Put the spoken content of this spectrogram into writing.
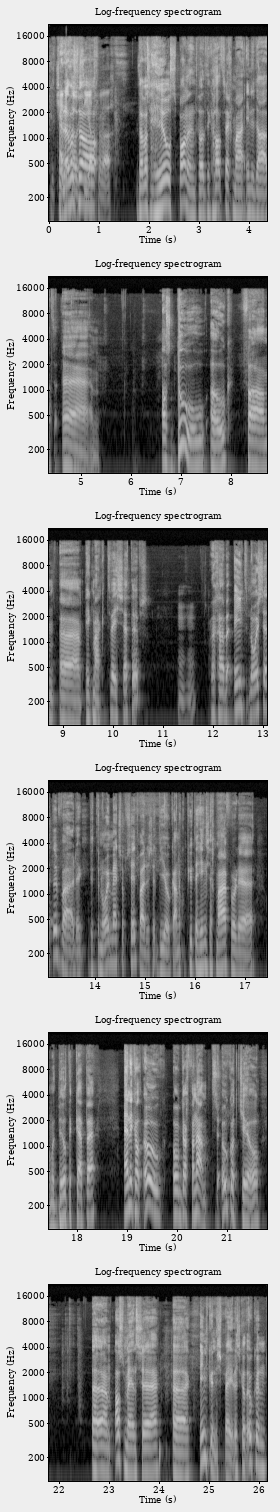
de was die je wel- had verwacht? Dat was heel spannend. Want ik had zeg maar inderdaad... ehm, als doel ook van... ehm, ik maak twee setups. Mhm. We gaan hebben één toernooi setup waar de, de toernooimatch op zit. Waar dus, die ook aan de computer hing, zeg maar, voor de, om het beeld te cappen. En ik had ook, ook dacht van, nou, het is ook wat chill ehm, als mensen eh, in kunnen spelen. Dus ik had ook een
